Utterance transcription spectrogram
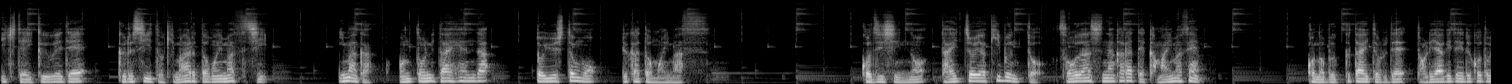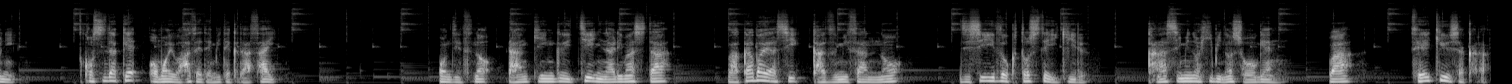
生きていく上で苦しい時もあると思いますし今が本当に大変だという人もいるかと思います。ご自身の体調や気分と相談しながらで構いません。このブックタイトルで取り上げていることに少しだけ思いを馳せてみてください。本日のランキング1位になりました若林和美さんの自死遺族として生きる悲しみの日々の証言は請求者から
